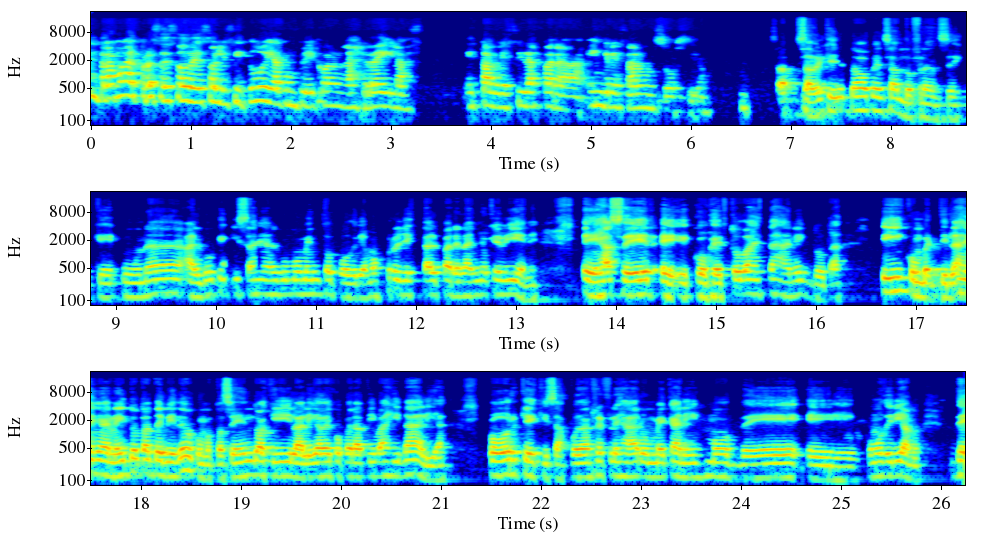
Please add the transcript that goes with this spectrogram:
entramos al proceso de solicitud y a cumplir con las reglas establecidas para ingresar a un socio. Sabes que yo estaba pensando, Frances, que una, algo que quizás en algún momento podríamos proyectar para el año que viene es hacer, eh, eh, coger todas estas anécdotas y convertirlas en anécdotas de video, como está haciendo aquí la Liga de Cooperativas Italia, porque quizás puedan reflejar un mecanismo de, eh, ¿cómo diríamos?, de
